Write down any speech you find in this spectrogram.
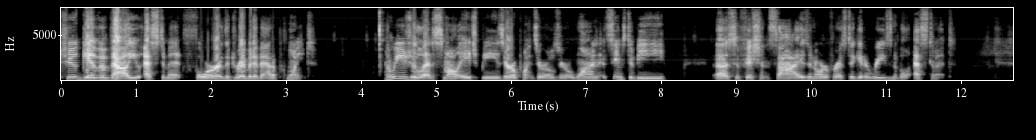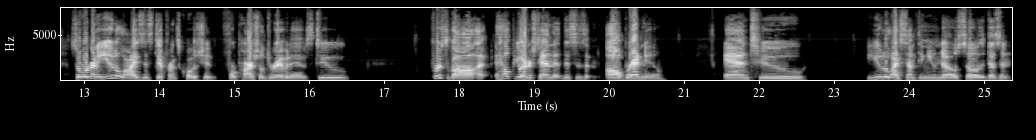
to give a value estimate for the derivative at a point. And we usually let a small h be 0.001. It seems to be a sufficient size in order for us to get a reasonable estimate. So we're going to utilize this difference quotient for partial derivatives to, first of all, uh, help you understand that this is all brand new and to utilize something you know so it doesn't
